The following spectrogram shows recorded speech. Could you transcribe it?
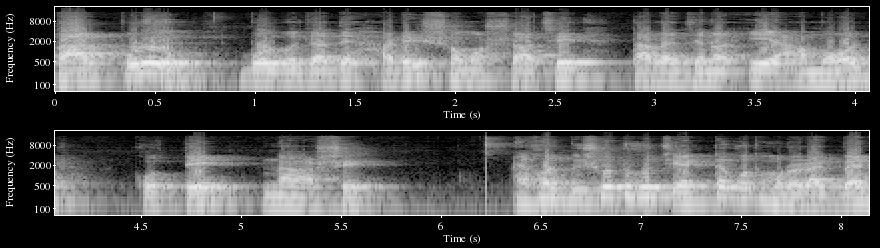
তারপরেও বলব, যাদের হার্টের সমস্যা আছে, তারা যেন এই আমল করতে না আসে। এখন বিষয়টা হচ্ছে একটা কথা মনে রাখবেন,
